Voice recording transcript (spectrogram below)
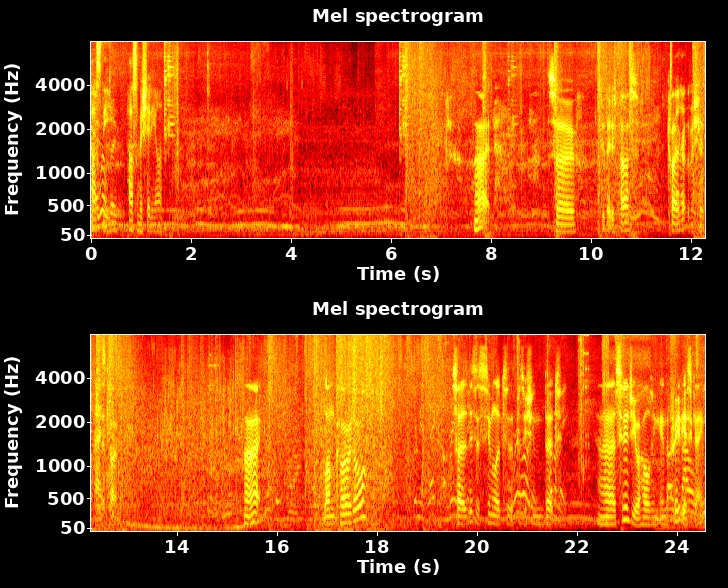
Let's pass will the do. pass the machete on. Alright. So, did they just pass? Kaya Oh, no. got the machete Ah, that time. Alright. Long corridor. Give me a sec. I'm So this is similar to the position that uh, Synergy were holding in the previous game.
